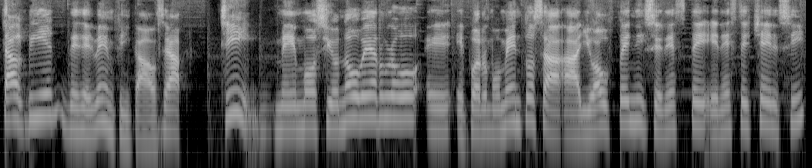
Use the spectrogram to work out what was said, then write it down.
tan bien desde el Benfica, o sea, Sí, me emocionó verlo eh, eh, por momentos a, a Joao Fénix en este, en este Chelsea.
